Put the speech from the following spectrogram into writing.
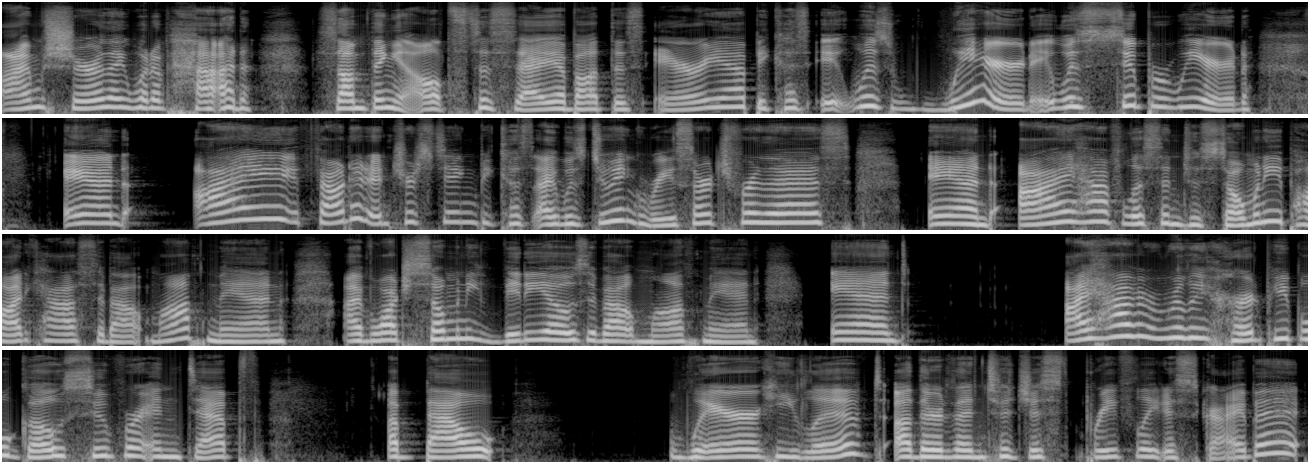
I'm sure they would have had something else to say about this area because it was weird. It was super weird. And I found it interesting because I was doing research for this and I have listened to so many podcasts about Mothman. I've watched so many videos about Mothman and I haven't really heard people go super in depth about where he lived other than to just briefly describe it.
